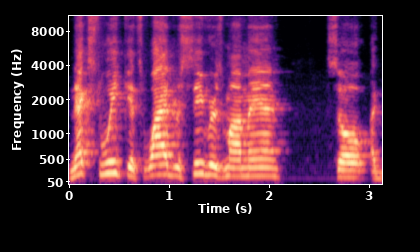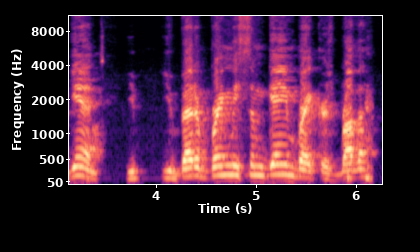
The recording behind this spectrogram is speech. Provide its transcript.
Next week it's wide receivers, my man. So again, you you better bring me some game breakers, brother.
